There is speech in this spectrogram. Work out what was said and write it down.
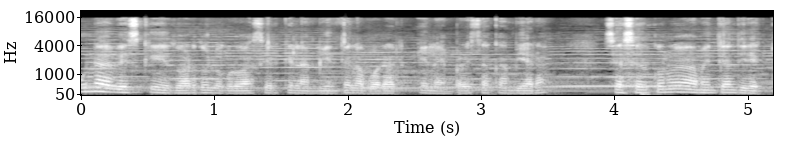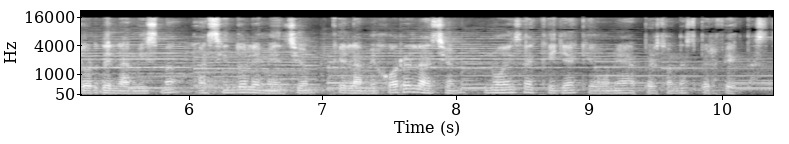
Una vez que Eduardo logró hacer que el ambiente laboral en la empresa cambiara, se acercó nuevamente al director de la misma haciéndole mención que la mejor relación no es aquella que une a personas perfectas,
